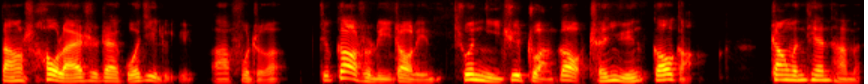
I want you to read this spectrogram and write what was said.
当时后来是在国际旅啊负责，就告诉李兆林说，你去转告陈云、高岗、张闻天他们，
